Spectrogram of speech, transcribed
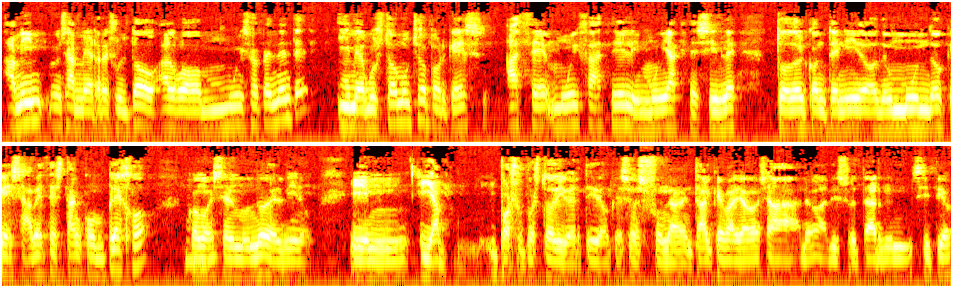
a mí o sea me resultó algo muy sorprendente y me gustó mucho porque es, hace muy fácil y muy accesible todo el contenido de un mundo que es a veces tan complejo como es el mundo del vino. Y, y, por supuesto divertido, que eso es fundamental, que vayamos a, a disfrutar de un sitio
